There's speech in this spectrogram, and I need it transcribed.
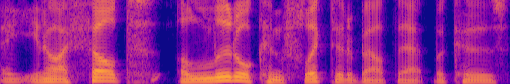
uh, you know, I felt a little conflicted about that because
